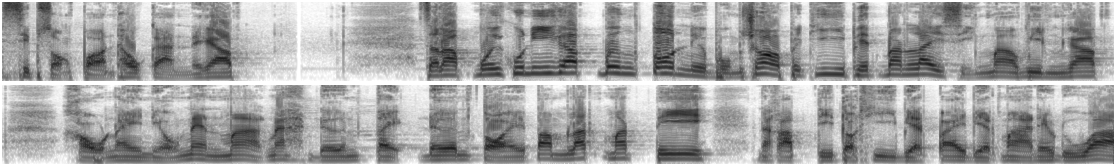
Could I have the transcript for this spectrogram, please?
112 ปอนด์เท่ากันนะครับ สำหรับมวยคู่นี้ครับเบื้องต้นเนี่ยผมชอบไปที่เพชรบ้านไร่สิงห์มาวินครับเข่าในเหนียวแน่นมากนะเดินเตะเดินต่อยปั้มรัดมัดตีนะครับตีต่อทีเบียดไปเบียดมาเนี่ยดูว่า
